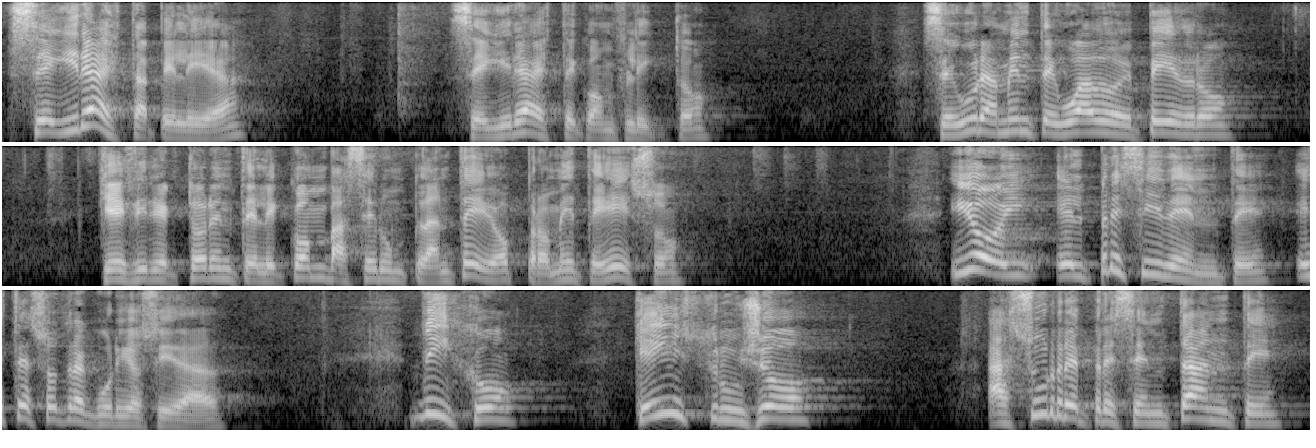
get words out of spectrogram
Seguirá esta pelea, seguirá este conflicto. Seguramente Guado de Pedro, que es director en Telecom, va a hacer un planteo, promete eso. Y hoy el presidente, esta es otra curiosidad, dijo que instruyó a su representante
